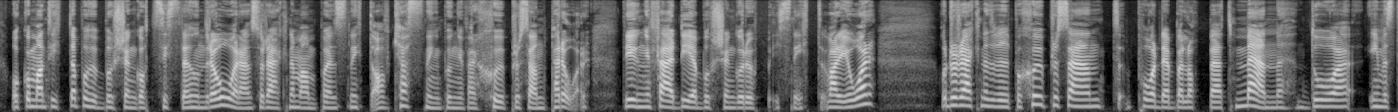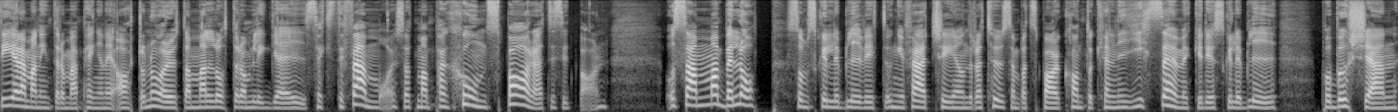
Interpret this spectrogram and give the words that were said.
Och om man tittar på hur börsen gått de sista hundra åren så räknar man på en snittavkastning på ungefär 7% per år. Det är ungefär det börsen går upp i snitt varje år. Och då räknade vi på 7% på det beloppet, men då investerar man inte de här pengarna i 18 år utan man låter dem ligga i 65 år så att man pensionssparar till sitt barn. Och samma belopp som skulle blivit ungefär 300 000 på ett sparkonto, kan ni gissa hur mycket det skulle bli på börsen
